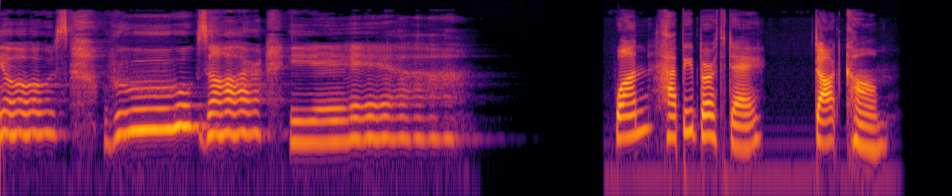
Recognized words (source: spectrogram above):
yours. Rules yeah. One happy birthday dot com.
